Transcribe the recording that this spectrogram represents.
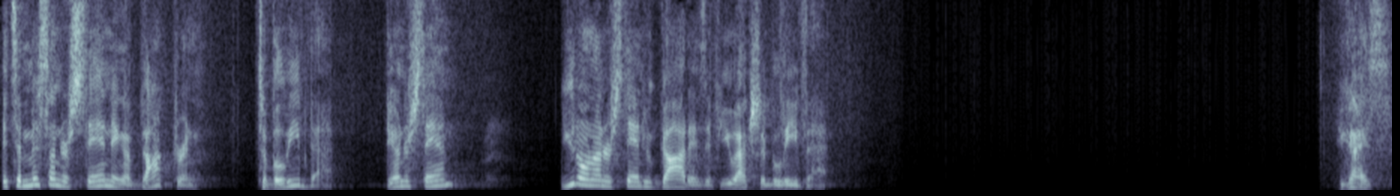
It's a misunderstanding of doctrine to believe that. Do you understand? You don't understand who God is if you actually believe that. You guys,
